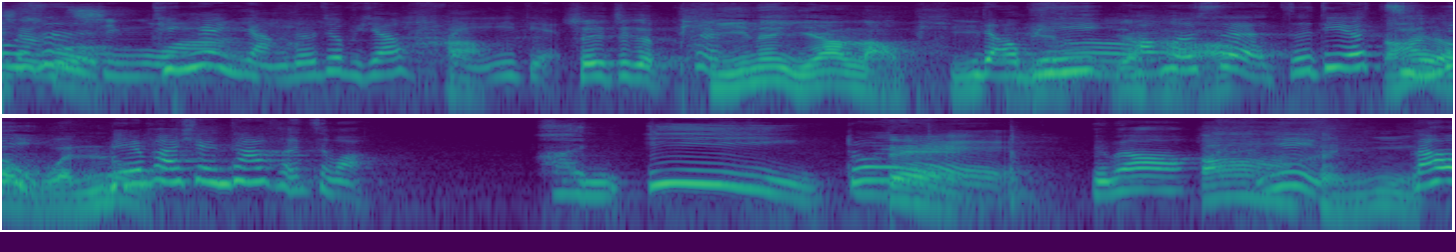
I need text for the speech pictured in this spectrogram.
就是庭院养的就比较肥一点。所以这个皮呢也要老皮，老皮黄褐色，质地要紧密，你会发现它很什么？很硬，对。有没有？啊，很硬。然后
